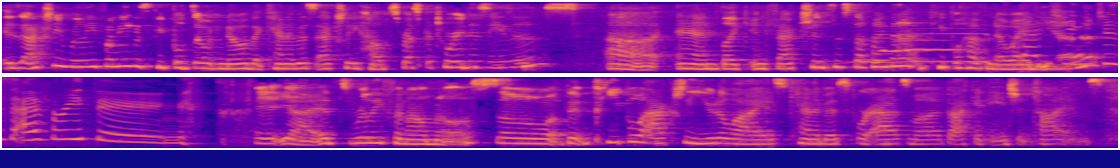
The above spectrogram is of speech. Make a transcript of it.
is actually really funny because people don't know that cannabis actually helps respiratory diseases uh, and like infections and stuff like that. People have no that idea. changes everything. It, yeah, it's really phenomenal. So that people actually utilized cannabis for asthma back in ancient times,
